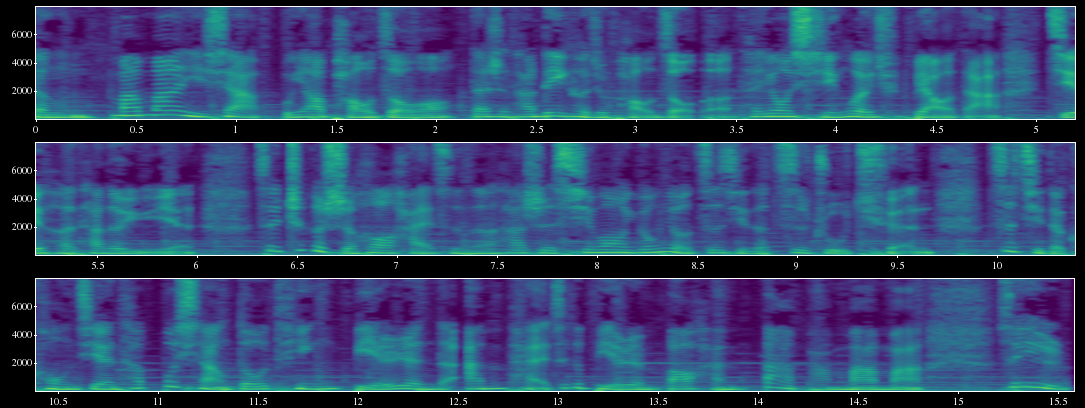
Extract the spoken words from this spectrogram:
等妈妈一下，不要跑走哦。但是他立刻就跑走了，他用行为去表达，结合他的语言。所以这个时候，孩子呢，他是希望拥有自己的自主权、自己的空间，他不想都听别人的安排。这个别人包含爸爸妈妈。所以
